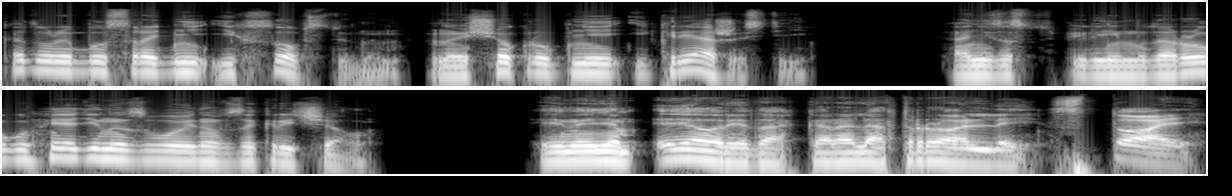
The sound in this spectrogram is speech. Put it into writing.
который был сродни их собственным, но еще крупнее и кряжестей, они заступили ему дорогу, и один из воинов закричал. «Именем Элрида, короля троллей, стой!»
